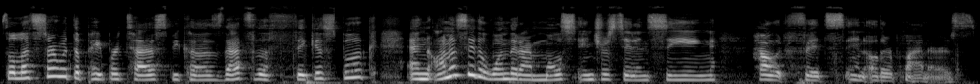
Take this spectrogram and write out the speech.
So let's start with the Papertess because that's the thickest book and honestly the one that I'm most interested in seeing how it fits in other planners.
